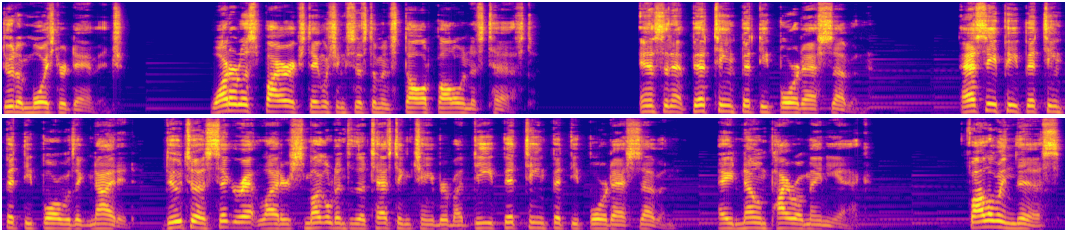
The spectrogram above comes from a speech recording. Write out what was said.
due to moisture damage. Waterless fire extinguishing system installed following this test. Incident 1554-7 SCP-1554 was ignited due to a cigarette lighter smuggled into the testing chamber by D-1554-7, a known pyromaniac. Following this,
